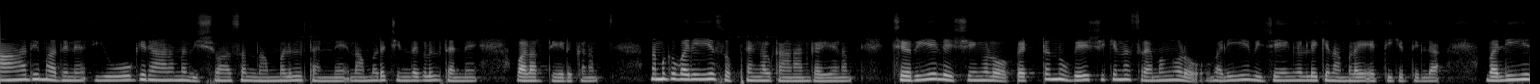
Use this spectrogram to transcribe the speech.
ആദ്യം അതിന് യോഗ്യരാണെന്ന വിശ്വാസം നമ്മളിൽ തന്നെ നമ്മുടെ ചിന്തകളിൽ തന്നെ വളർത്തിയെടുക്കണം. നമുക്ക് വലിയ സ്വപ്നങ്ങൾ കാണാൻ കഴിയണം. ചെറിയ ലക്ഷ്യങ്ങളോ പെട്ടെന്ന് ഉപേക്ഷിക്കുന്ന ശ്രമങ്ങളോ വലിയ വിജയങ്ങളിലേക്ക് നമ്മളെ എത്തിക്കത്തില്ല. വലിയ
